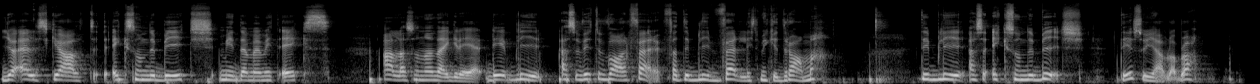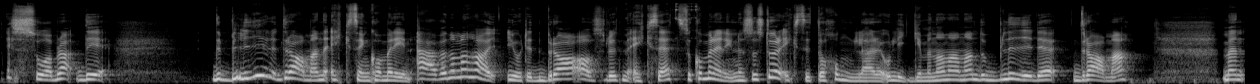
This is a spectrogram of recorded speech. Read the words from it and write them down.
Jag älskar ju allt. Ex on the beach, middag med mitt ex. Alla sådana där grejer. Det blir, alltså vet du varför? För att det blir väldigt mycket drama. Det blir, alltså Ex on the beach, det är så jävla bra. Det är så bra. Det, det blir drama när exen kommer in. Även om man har gjort ett bra avslut med exet så kommer den in och så står exet och hånglar och ligger med någon annan. Då blir det drama. Men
